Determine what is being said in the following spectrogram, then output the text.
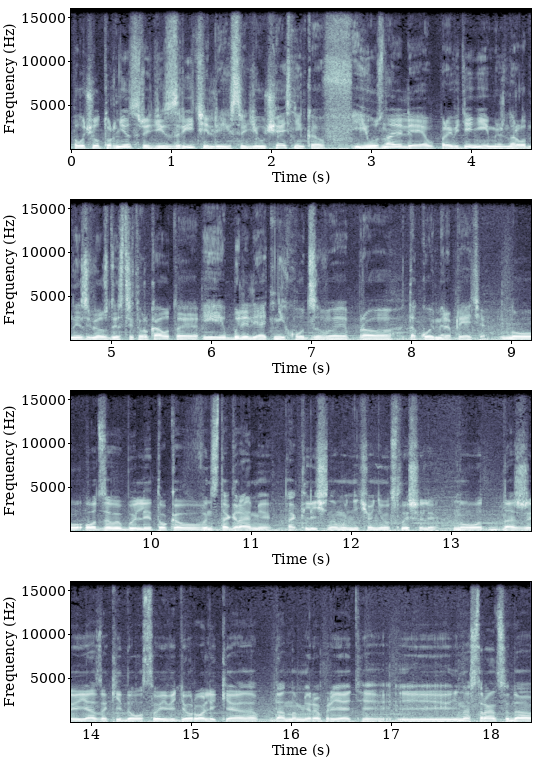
получил турнир среди зрителей, среди участников? И узнали ли о проведении международные звезды стрит-воркаута? И были ли от них отзывы про такое мероприятие? Ну, отзывы были только в Инстаграме. Так лично мы ничего не услышали. Но вот даже я закидывал свои видеоролики о данном мероприятии. И иностранцы, да,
